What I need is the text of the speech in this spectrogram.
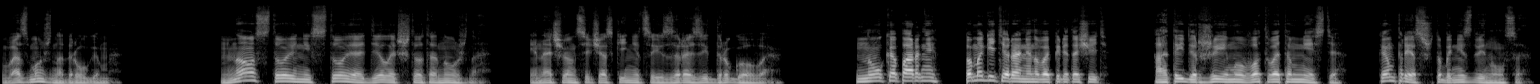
возможно, другом. Но, стой не стоя, делать что-то нужно, иначе он сейчас кинется и заразит другого. «Ну-ка, парни, помогите раненого перетащить, а ты держи ему вот в этом месте, компресс, чтобы не сдвинулся».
